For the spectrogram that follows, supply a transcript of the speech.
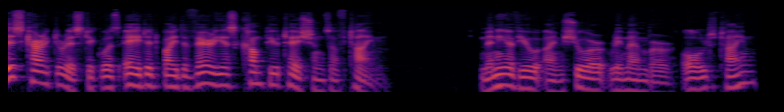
This characteristic was aided by the various computations of time. Many of you, I'm sure, remember old time,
